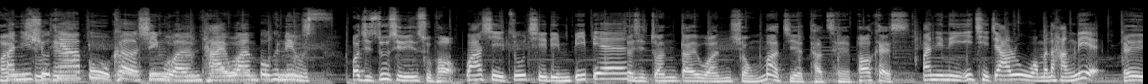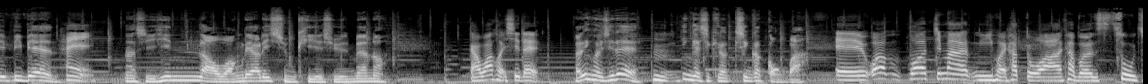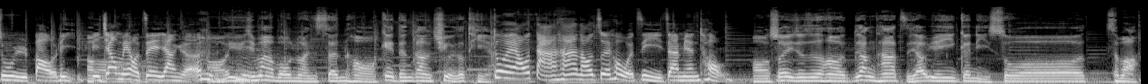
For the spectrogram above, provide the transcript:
欢迎收听布克新闻台湾 Book News。我是朱麒麟 Super，我是朱麒麟 B 编，这是专台湾上马节的读册 Podcast。欢迎你一起加入我们的行列。嘿，B 编，嘿，那是因老王了你生气的时阵边咯？甲我回事嘞？哪里回事嘞？嗯，应该是个先甲讲吧。诶、欸，我我今麦你会较多啊，较不诉诸于暴力，比较没有这样的。哦，因为今麦无暖身吼，给灯刚去我都疼。对啊，我打他，然后最后我自己在那边痛。哦，所以就是哈，让他只要愿意跟你说什么，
